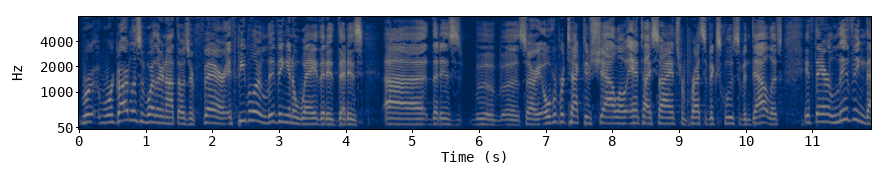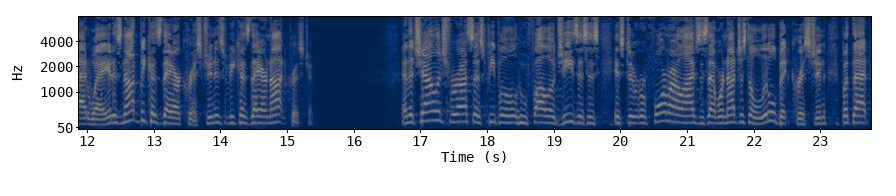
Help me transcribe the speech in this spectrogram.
regardless of whether or not those are fair, if people are living in a way that is that is uh, that is uh, uh, sorry overprotective, shallow, anti-science, repressive, exclusive, and doubtless, if they are living that way, it is not because they are Christian; it's because they are not Christian. And the challenge for us as people who follow Jesus is, is to reform our lives is that we're not just a little bit Christian, but that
